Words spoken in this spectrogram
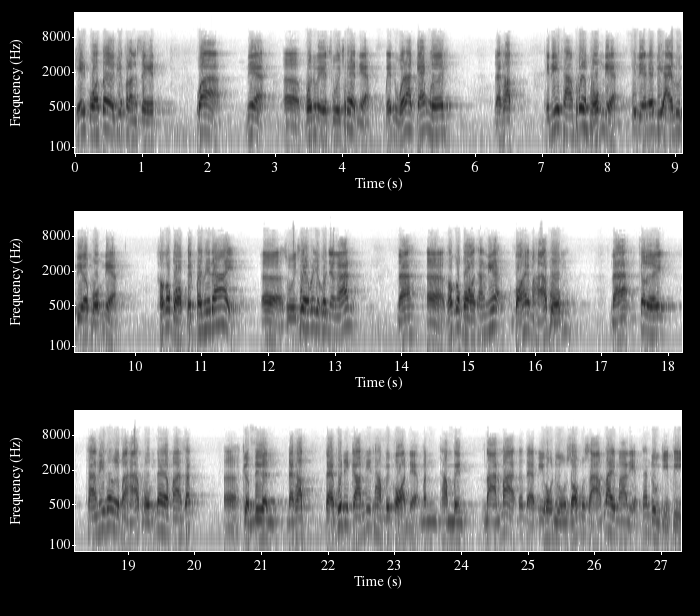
เฮดควอเตอร์ที่ฝรั่งเศสว่าเนี่ยพลเอกสุเชษเนี่ยเป็นหัวหน้าแก๊งเลยนะครับ ทีนี้ทางเพื่อนผมเนี่ยที่เรียน FBI รุ่นเดียวผมเนี่ยเขาก็บอกเป็นไปไม่ได้สุเชษไม่ใช่คนอย่างนั้นนะเเขาก็บอกทางเนี้ยบอกให้มาหาผมนะก็เลยทางนี้เขาเลยมาหาผมได้ประมาณสักเเกือบเดือนนะครับ แต่พฤติกรรมที่ทำไปก่อนเนี่ยมันทำเป็น นานมากตั้งแต่ปี6 1 6 2 6 3ไล่มาเนี่ยท่านดูกี่ปี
